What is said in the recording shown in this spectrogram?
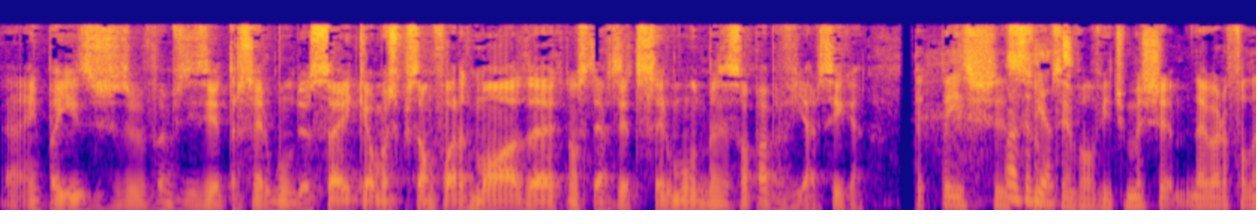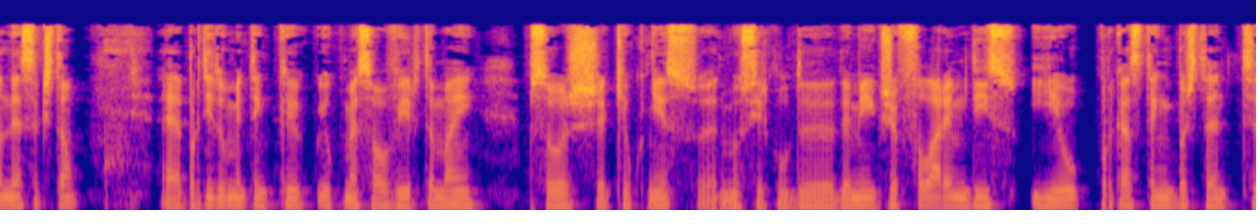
eh, em países, vamos dizer, terceiro mundo. Eu sei que é uma expressão fora de moda, que não se deve dizer terceiro mundo, mas é só para abreviar. Siga. Pa- países eh, subdesenvolvidos. Mas eh, agora falando nessa questão, a partir do momento em que eu começo a ouvir também pessoas que eu conheço, eh, no meu círculo de, de amigos, a falarem-me disso, e eu, por acaso, tenho bastante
